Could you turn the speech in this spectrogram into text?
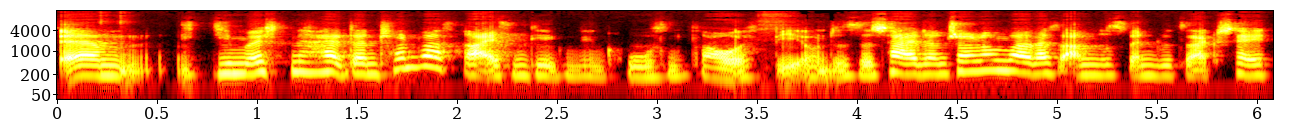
ähm, die möchten halt dann schon was reißen gegen den großen VfB. Und es ist halt dann schon nochmal was anderes, wenn du sagst, hey,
